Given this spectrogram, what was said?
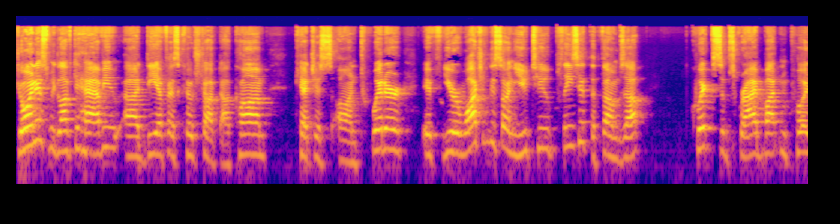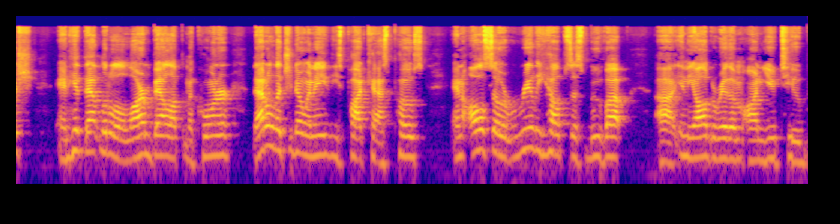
join us. We'd love to have you. Uh, DFSCoachTalk.com. Catch us on Twitter. If you're watching this on YouTube, please hit the thumbs up, quick subscribe button push, and hit that little alarm bell up in the corner. That'll let you know when any of these podcasts post. And also, it really helps us move up uh, in the algorithm on YouTube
